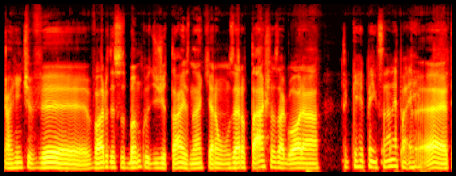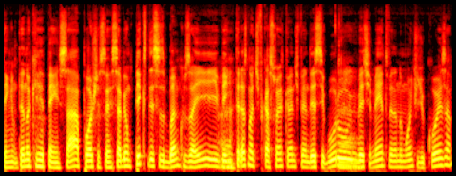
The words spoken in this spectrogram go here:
A gente vê vários desses bancos digitais, né? Que eram zero taxas, agora. Tem que repensar, né, pai? É, tem, tendo que repensar. Poxa, você recebe um pix desses bancos aí e vem ah. três notificações querendo te vender seguro, é. investimento, vendendo um monte de coisa.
